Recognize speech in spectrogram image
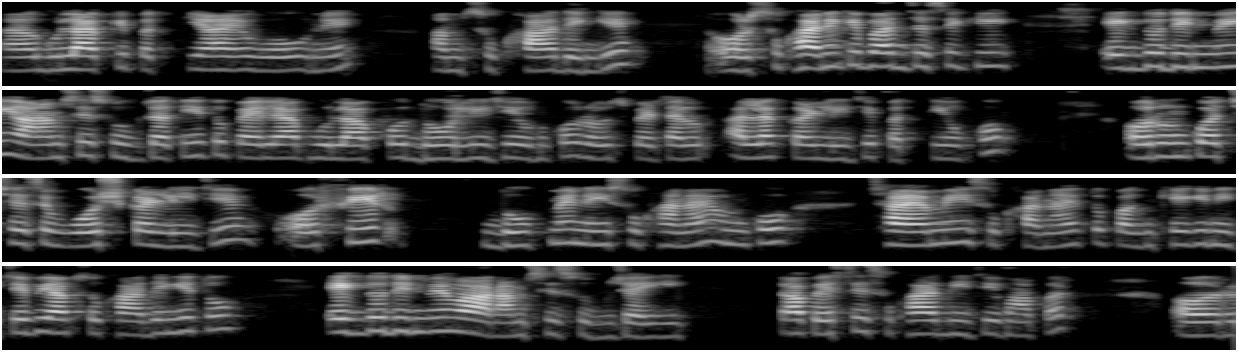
गुलाब की पत्तियाँ हैं वो उन्हें हम सुखा देंगे। और सुखाने के बाद जैसे कि एक दो दिन में ही आराम से सूख जाती है तो पहले आप गुलाब को धो लीजिए उनको, रोज़ पेटल अलग कर लीजिए पत्तियों को और उनको अच्छे से वॉश कर लीजिए और फिर धूप में नहीं सुखाना है, उनको छाया में ही सुखाना है तो पंखे के नीचे भी आप सुखा देंगे तो एक दो दिन में वो आराम से सूख जाएगी। तो आप ऐसे सुखा दीजिए वहाँ पर और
